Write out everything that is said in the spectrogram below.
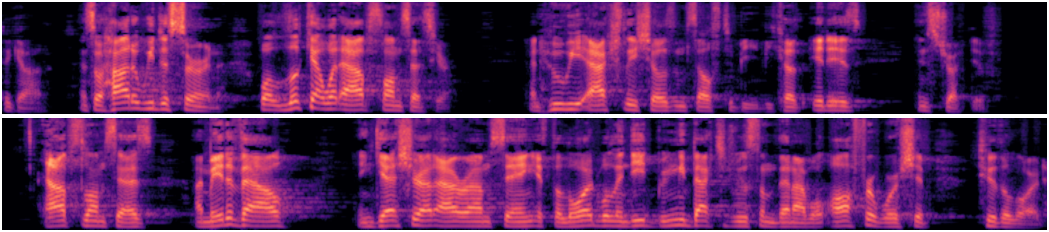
to God. And so how do we discern? Well, look at what Absalom says here and who he actually shows himself to be because it is instructive. Absalom says, I made a vow in Geshur at Aram saying, if the Lord will indeed bring me back to Jerusalem, then I will offer worship to the Lord.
